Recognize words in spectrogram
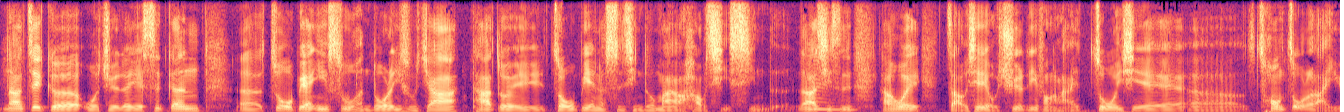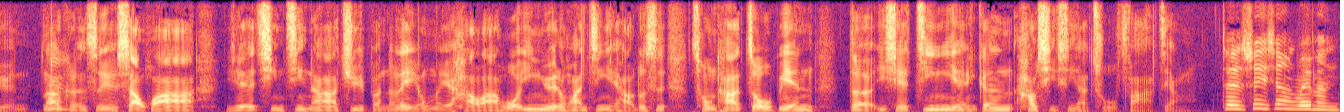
那这个我觉得也是跟。呃，做表演艺术，很多的艺术家，他对周边的事情都蛮有好奇心的。那其实他会找一些有趣的地方来做一些呃创作的来源。那可能是一些笑话啊，一些情景啊，剧本的内容也好啊，或音乐的环境也好，都是从他周边的一些经验跟好奇心来出发，这样。对，所以像 Raymond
